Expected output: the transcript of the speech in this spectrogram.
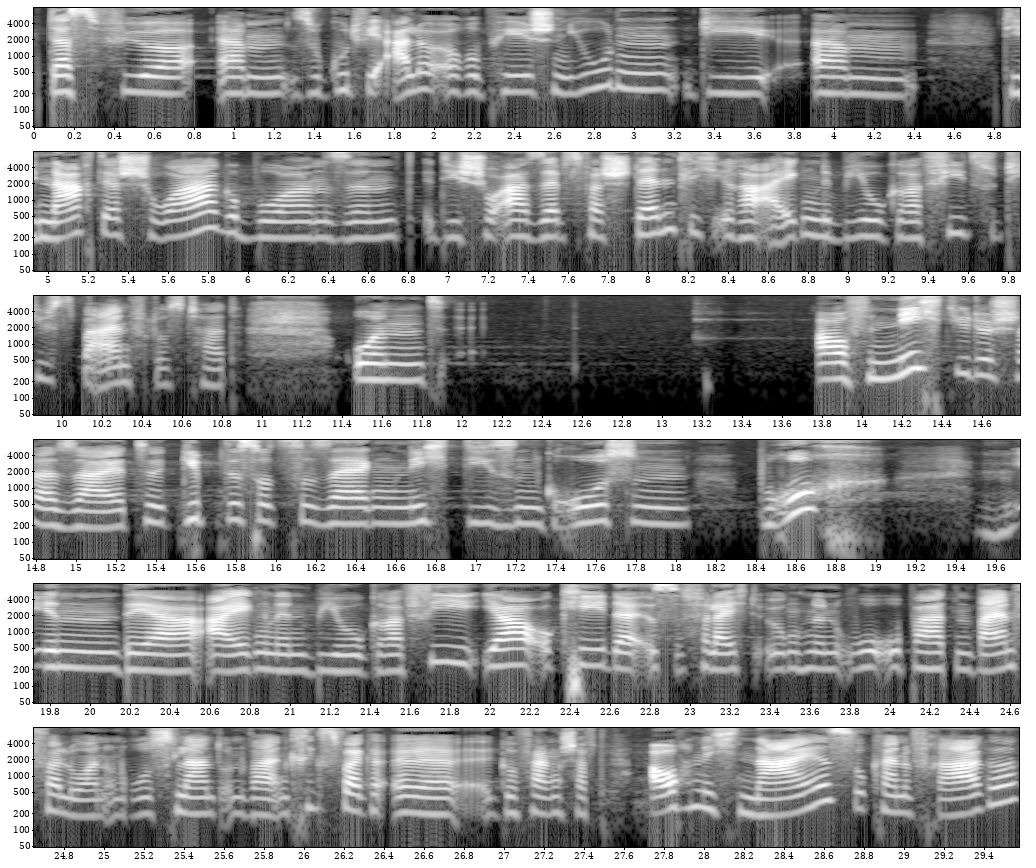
dass für ähm, so gut wie alle europäischen Juden, die ähm, die nach der Shoah geboren sind, die Shoah selbstverständlich ihre eigene Biografie zutiefst beeinflusst hat. Und auf nicht-jüdischer Seite gibt es sozusagen nicht diesen großen Bruch Mhm. in der eigenen Biografie. Ja, okay, da ist vielleicht irgendein Uropa hat ein Bein verloren in Russland und war in Kriegsgefangenschaft. Auch nicht nice, so keine Frage.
